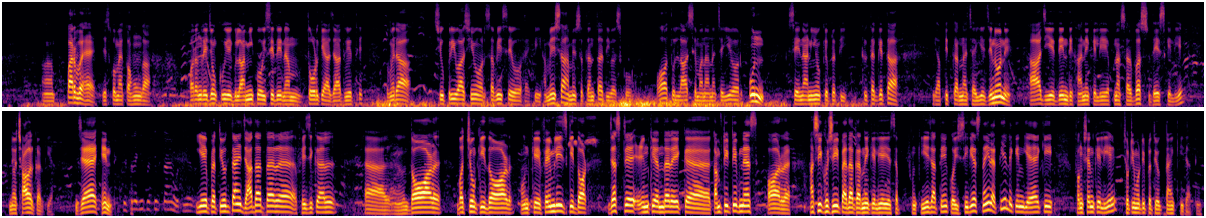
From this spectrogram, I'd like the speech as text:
पर्व है, जिसको मैं कहूँगा। और अंग्रेज़ों को, ये गुलामी को इसी दिन हम तोड़ के आज़ाद हुए थे। तो मेरा शिवपुरी वासियों और सभी से वो है कि हमेशा हमें स्वतंत्रता दिवस को बहुत उल्लास से मनाना चाहिए और उन सेनानियों के प्रति कृतज्ञता ज्ञापित करना चाहिए जिन्होंने आज ये दिन दिखाने के लिए अपना सर्वस्व देश के लिए न्यौछावर कर दिया। जय हिंद। किस तरह की प्रतियोगिताएँ होती हैं? ये प्रतियोगिताएँ ज़्यादातर फ़िज़िकल दौड़ बच्चों की दौड़ उनके फैमिलीज़ की दौड़ जस्ट इनके अंदर एक कम्पटिटिवनेस और हँसी खुशी पैदा करने के लिए ये सब किए जाते हैं। कोई सीरियस नहीं रहती है, लेकिन यह है कि फ़ंक्शन के लिए छोटी मोटी प्रतियोगिताएँ की जाती हैं।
